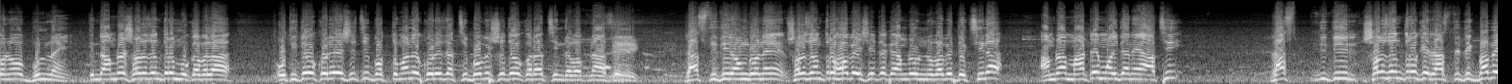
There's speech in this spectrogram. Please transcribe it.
কোনো ভুল নাই। কিন্তু আমরা ষড়যন্ত্র মোকাবেলা অতীতেও করে এসেছি বর্তমানেও করে যাচ্ছি ভবিষ্যতেও করার চিন্তা ভাবনা আছে রাজনীতির অঙ্গনে ষড়যন্ত্র হবে সেটাকে আমরা অন্যভাবে দেখছি না। আমরা মাঠে ময়দানে আছি। রাজনীতির ষড়যন্ত্রকে রাজনীতিকভাবে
